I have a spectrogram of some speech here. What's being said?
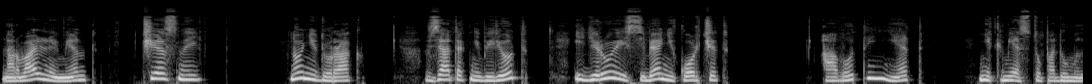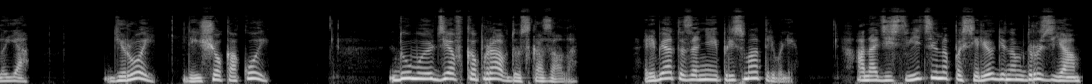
Нормальный мент. Честный, но не дурак. Взяток не берет и героя из себя не корчит. А вот и нет, не к месту, подумала я. Герой, да еще какой. Думаю, девка правду сказала. Ребята за ней присматривали. Она действительно по Серегиным друзьям.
